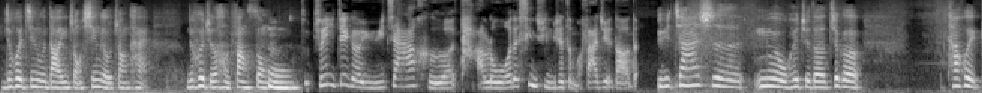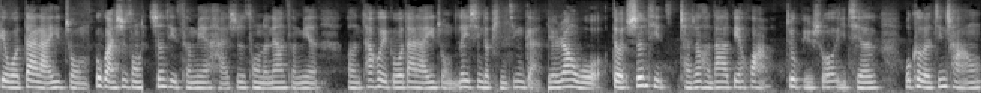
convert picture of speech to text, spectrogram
你就会进入到一种心流状态，你就会觉得很放松。嗯，所以这个瑜伽和塔罗的兴趣你是怎么发掘到的？瑜伽是因为我会觉得这个，它会给我带来一种，不管是从身体层面还是从能量层面，嗯，它会给我带来一种内心的平静感，也让我的身体产生很大的变化。就比如说以前我可能经常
